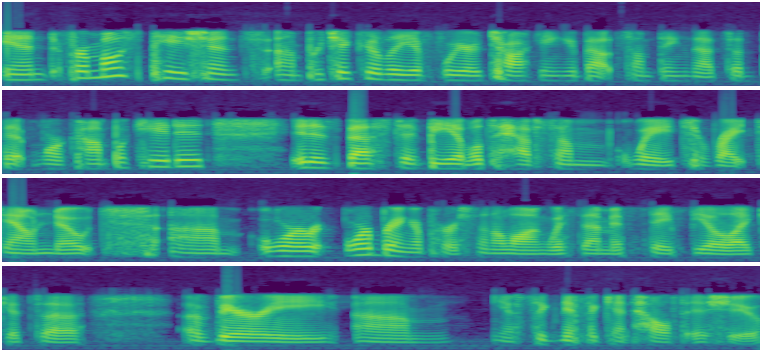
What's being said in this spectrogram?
And for most patients, um, particularly if we're talking about something that's a bit more complicated, it is best to be able to have some way to write down notes um, or, or bring a person along with them if they feel like it's a, a very um, you know, significant health issue.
